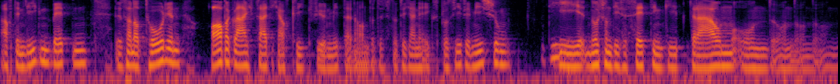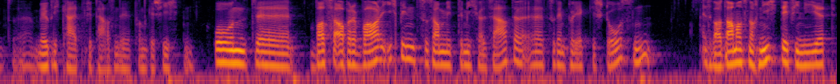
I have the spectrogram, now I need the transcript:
auf den Liegenbetten der Sanatorien, aber gleichzeitig auch Krieg führen miteinander. Das ist natürlich eine explosive Mischung die nur schon dieses Setting gibt, Traum und, und, und, und äh, Möglichkeiten für tausende von Geschichten. Und äh, was aber war, ich bin zusammen mit Michael Sauter äh, zu dem Projekt gestoßen. Es war damals noch nicht definiert,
